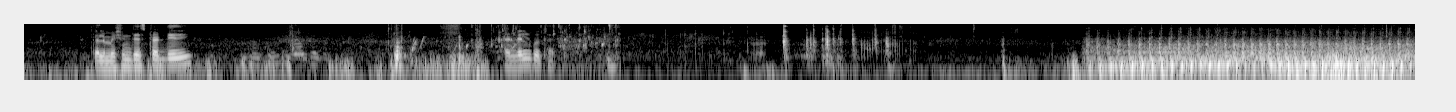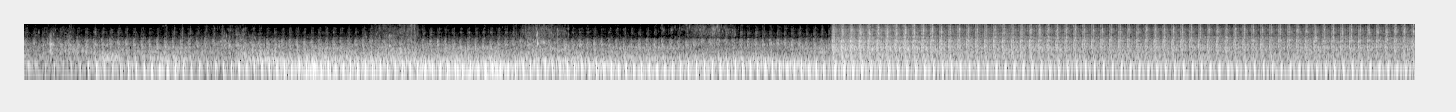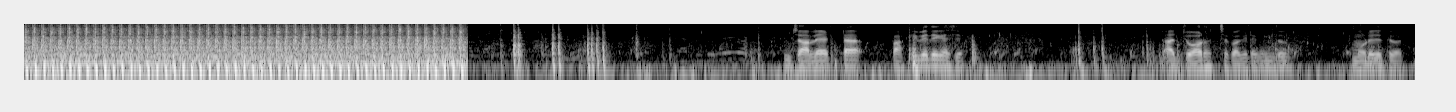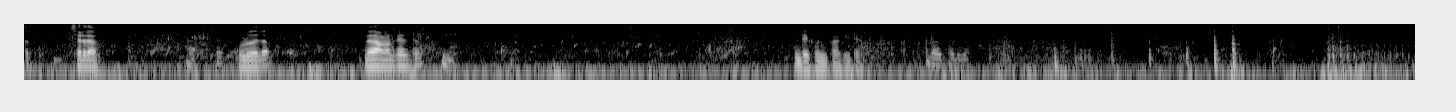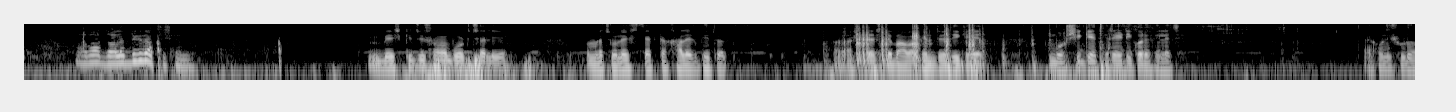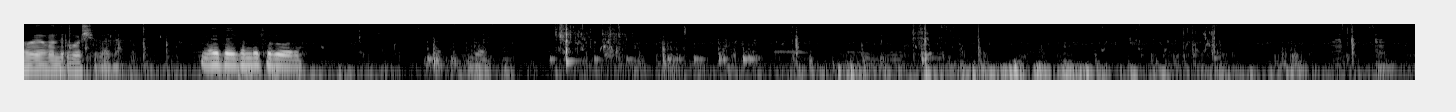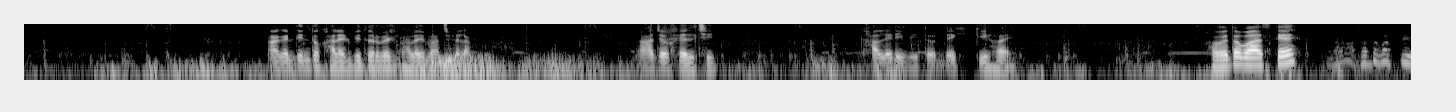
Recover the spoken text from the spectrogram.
তাহলে মেশিনটা স্টার্ট দিয়ে দিই। হ্যান্ডেল কোথায়? জালে একটা পাখি বেঁধে গেছে। আর জ্বর হচ্ছে পাখিটা কিন্তু মরে যেতে পারতো। ছেড়ে দাও। উড়ে দাও। দাও আমার কাছে দাও। দেখুন পাখিটা। বাবা জলের দিকে যাচ্ছিস কেন? বেশ কিছু সময় বোট চালিয়ে আমরা চলে এসেছি একটা খালের ভিতর। আর আস্তে আস্তে বাবা কিন্তু এদিকে বড়শি গেঁথে রেডি করে ফেলেছে। এখনই শুরু হবে আমাদের বড়শি ফেলা। এই তো এখান থেকে শুরু হবে। আগের দিন তো খালের ভিতর বেশ ভালোই মাছ পেলাম। আজও ফেলছি। খালেরই ভিতর দেখি কি হয়। হবে তো বা আজকে হ্যাঁ, আশা তো করছি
